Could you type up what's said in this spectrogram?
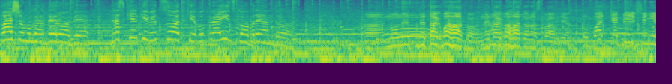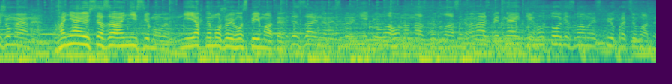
У вашому гардеробі наскільки відсотків українського бренду? А, ну не, не так багато, не так багато насправді. У батька більше, ніж у мене. Ганяюся за Анісімовим, ніяк не можу його спіймати. Дизайнери, зверніть увагу на нас, будь ласка. На нас бідненькі. Готові з вами співпрацювати.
